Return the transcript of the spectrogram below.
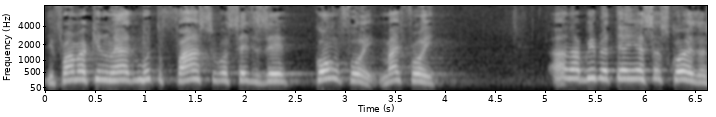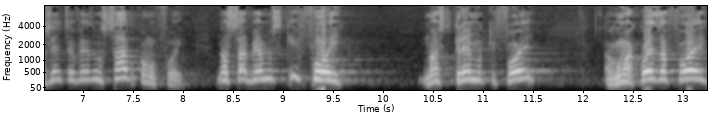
De forma que não é muito fácil você dizer como foi, mas foi. Ah, na Bíblia tem essas coisas, a gente às vezes não sabe como foi. Nós sabemos que foi. Nós cremos que foi, alguma coisa foi,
